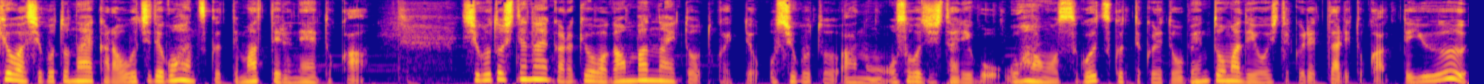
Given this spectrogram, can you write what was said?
今日は仕事ないからお家でご飯作って待ってるねとか、仕事してないから今日は頑張んないととか言ってお仕事、あの、お掃除したりご、ご飯をすごい作ってくれてお弁当まで用意してくれたりとかっていう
